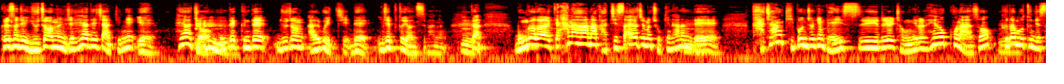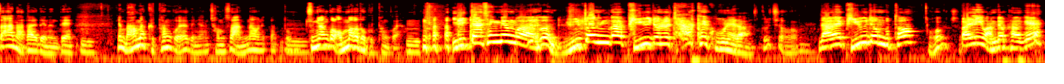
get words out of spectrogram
그래서 이제 유전은 이제 해야 되지 않겠니? 예. 해야죠. 음. 근데 근데 유전 알고 있지. 네. 이제부터 연습하는. 거. 음. 그러니까 뭔가가 이렇게 하나하나 같이 쌓여지면 좋긴 하는데 가장 기본적인 베이스를 정리를 해 놓고 나서 그다음부터 이제 쌓아 나가야 되는데 음. 그냥 마음만 급한 거예요. 그냥 점수 안 나오니까 또 음. 중요한 건 엄마가 더 급한 거야. 음. 일단 생명과학은 유전과 비유전을 정확하게 구분해라. 그렇죠. 그다음에 비유전부터 어, 그렇죠. 빨리 완벽하게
